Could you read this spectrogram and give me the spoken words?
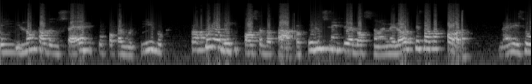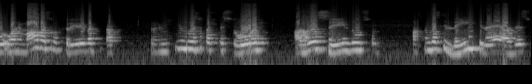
e não está dando certo por qualquer motivo, procure alguém que possa adotar, procure um centro de adoção, é melhor do que jogar fora. Né? Isso, o animal vai sofrer, vai ficar transmitindo doença para as pessoas, adoecendo, passando acidente, né? Às vezes,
